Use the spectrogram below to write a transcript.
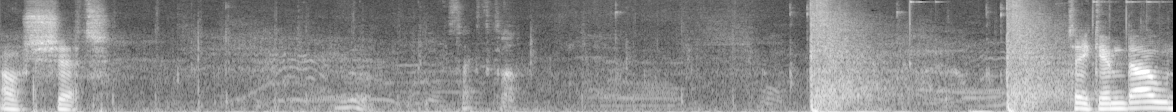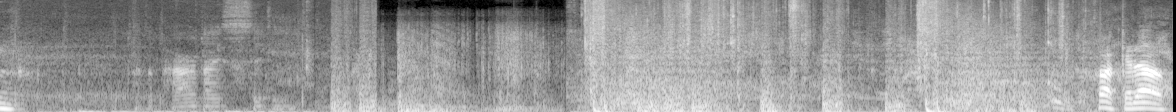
Oh shit. Ooh, sex club. Take him down. The Paradise City. Fuck it out.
